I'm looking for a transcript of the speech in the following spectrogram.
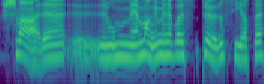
svære eh, rom med mange, men jeg bare prøver å si at det,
